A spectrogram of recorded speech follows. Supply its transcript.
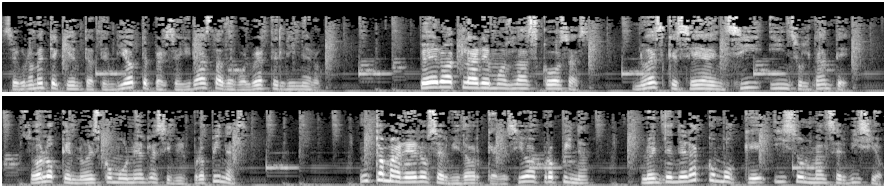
seguramente quien te atendió te perseguirá hasta devolverte el dinero. Pero aclaremos las cosas, no es que sea en sí insultante, solo que no es común el recibir propinas. Un camarero servidor que reciba propina lo entenderá como que hizo un mal servicio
